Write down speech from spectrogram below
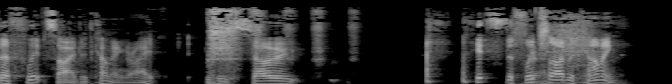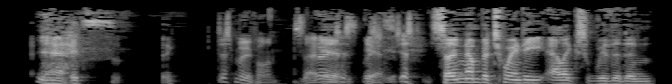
the flip side with Cumming, right? He's so. it's The flip side with Cumming. Yeah. It's Just move on. So Yeah, just, yes. just So number 20, Alex Witherden.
